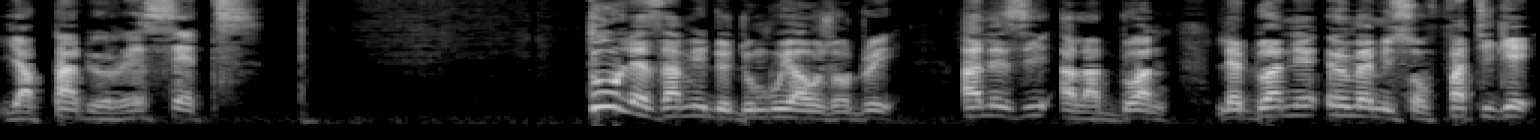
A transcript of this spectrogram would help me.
Il n'y a pas de recettes. Tous les amis de Doumbouya aujourd'hui, allez-y à la douane. Les douaniers eux-mêmes, ils sont fatigués.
